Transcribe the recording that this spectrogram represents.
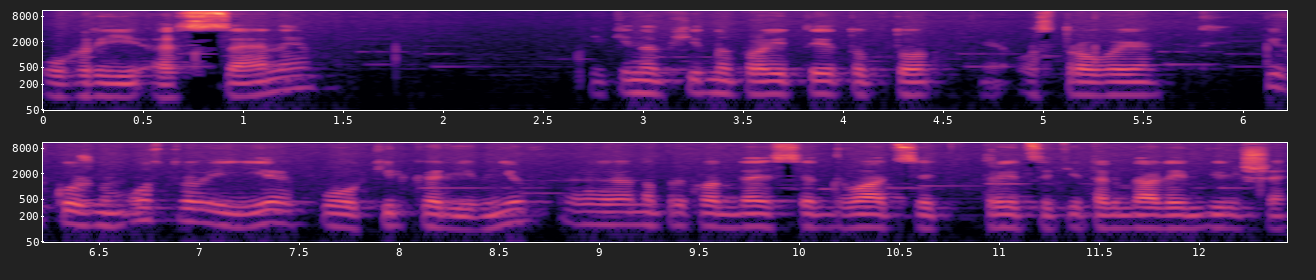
у грі сцени, які необхідно пройти, тобто острови. І в кожному острові є по кілька рівнів, наприклад, 10, 20, 30 і так далі більше,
